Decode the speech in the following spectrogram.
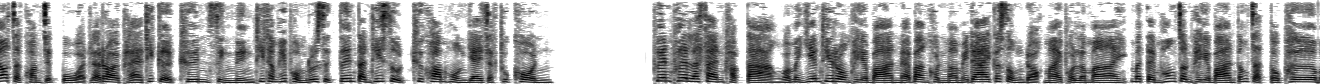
นอกจากความเจ็บปวดและรอยแผลที่เกิดขึ้นสิ่งหนึ่งที่ทำให้ผมรู้สึกตื้นตันที่สุด คือความห่วงใยจากทุกคน เพื่อนๆและแฟนคลับต่างว่ามาเยี่ยมที่โรงพยาบาลแม้บางคนมาไม่ได้ก็ส่งดอกไม้ผลไม้ มาเต็มห้องจนพยาบาลต้องจัดโต๊ะเพิ่ม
